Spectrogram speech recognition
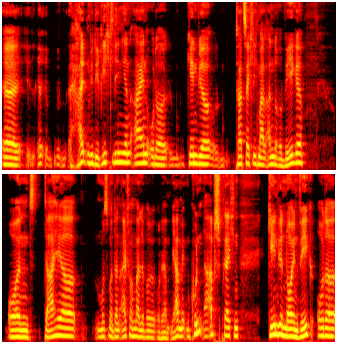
äh, äh, halten wir die Richtlinien ein oder gehen wir tatsächlich mal andere Wege? Und daher muss man dann einfach mal über, oder ja, mit dem Kunden absprechen, gehen wir einen neuen Weg oder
